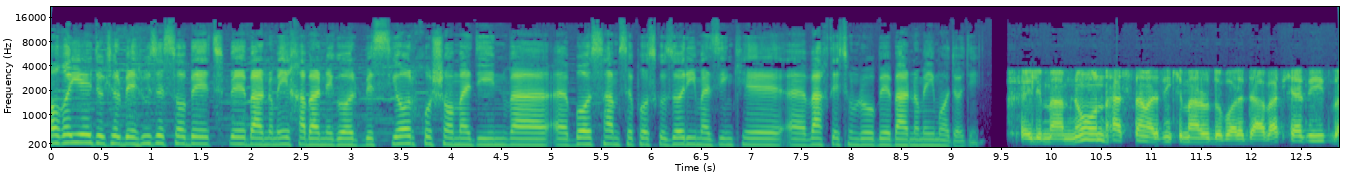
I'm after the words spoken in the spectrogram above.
آقای دکتر بهروز ثابت به برنامه خبرنگار بسیار خوش آمدین و باز هم سپاسگزاریم از اینکه وقتتون رو به برنامه ما دادین. خیلی ممنون هستم از اینکه من رو دوباره دعوت کردید و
